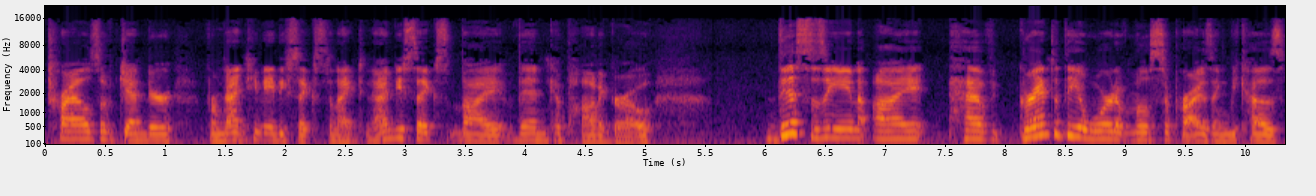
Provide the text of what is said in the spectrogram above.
Trials of Gender from 1986 to 1996 by Vin Caponigro. This zine I have granted the award of most surprising because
